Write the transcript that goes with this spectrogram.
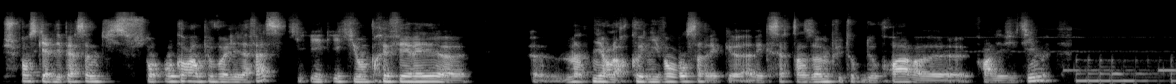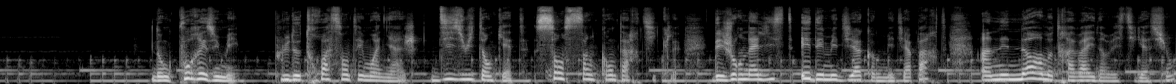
Je pense qu'il y a des personnes qui sont encore un peu voilées la face et, qui ont préféré euh, euh, maintenir leur connivence avec euh, avec certains hommes plutôt que de croire croire les victimes. Donc pour résumer, plus de 300 témoignages, 18 enquêtes, 150 articles, des journalistes et des médias comme Mediapart, un énorme travail d'investigation.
